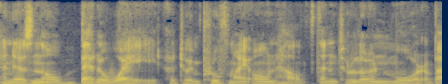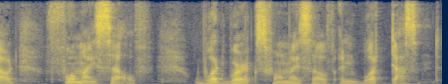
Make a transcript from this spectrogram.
And there's no better way uh, to improve my own health than to learn more about for myself what works for myself and what doesn't.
